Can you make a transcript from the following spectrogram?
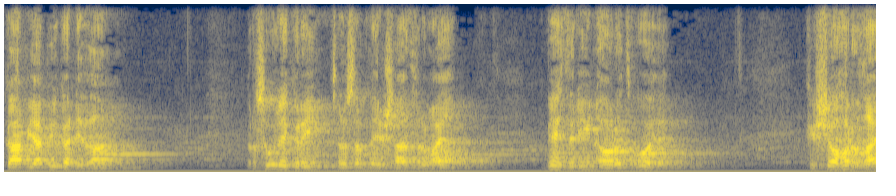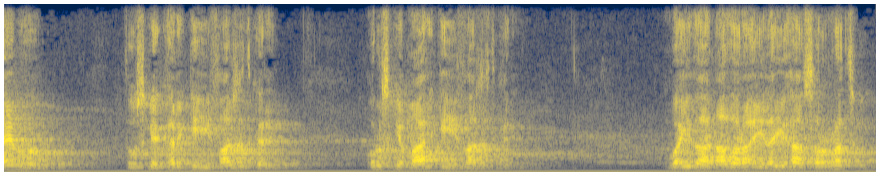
کامیابی کا نظام ہے۔ رسول کریم صلی اللہ علیہ وسلم نے ارشاد فرمایا، بہترین عورت وہ ہے کہ شوہر غائب ہو تو اس کے گھر کی حفاظت کرے اور اس کے مال کی حفاظت کرے۔ وہ ادا نادر علیہ سرت ہو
